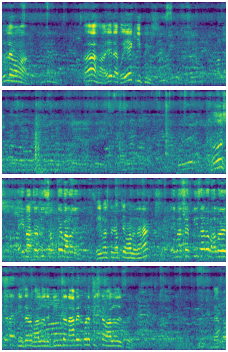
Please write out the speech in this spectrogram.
বুঝলে মামা? আহা, এ দেখো, এ কি পিস এই পিস সবথেকে ভালো হয়েছে। এই মাছটা সবচেয়ে ভালো তাই না? এই মাছের পিস আরও ভালো হয়েছে পিস আরও ভালো হয়েছে। ডিমটা না বের করে পিসটা ভালো হয়েছে। দেখো।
